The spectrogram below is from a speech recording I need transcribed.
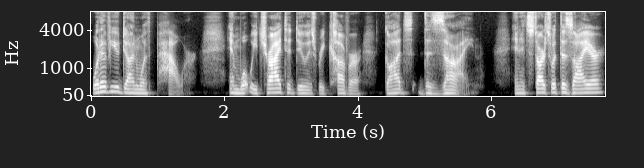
What have you done with power? And what we try to do is recover God's design. And it starts with desire,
